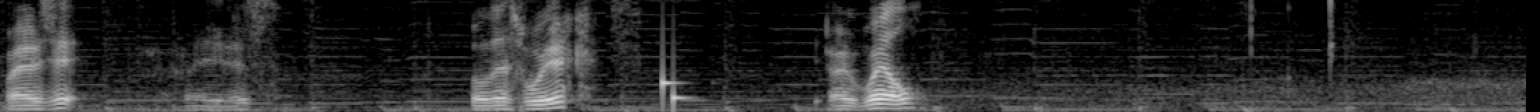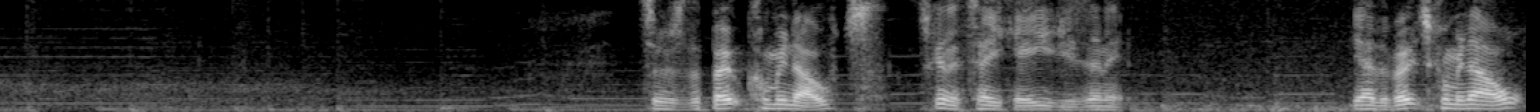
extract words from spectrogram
Where is it? There it is. Will this work? Oh, it will. So is the boat coming out? It's going to take ages, isn't it? Yeah, the boat's coming out.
